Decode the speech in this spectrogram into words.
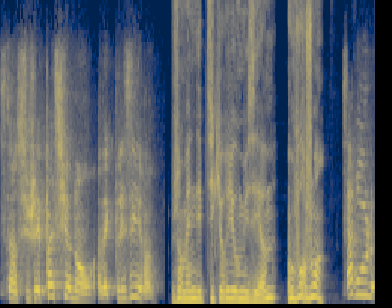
C'est un sujet passionnant, avec plaisir. J'emmène des petits curieux au muséum. On vous rejoint. Ça roule.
